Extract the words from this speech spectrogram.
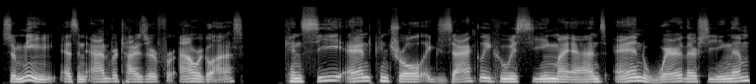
So, me, as an advertiser for Hourglass, can see and control exactly who is seeing my ads and where they're seeing them,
